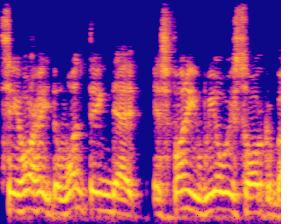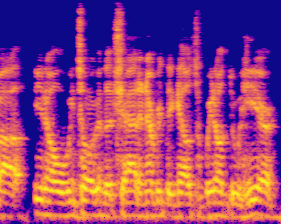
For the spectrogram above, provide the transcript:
See, Jorge, the one thing that is funny, we always talk about, you know, we talk in the chat and everything else, and we don't do here,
